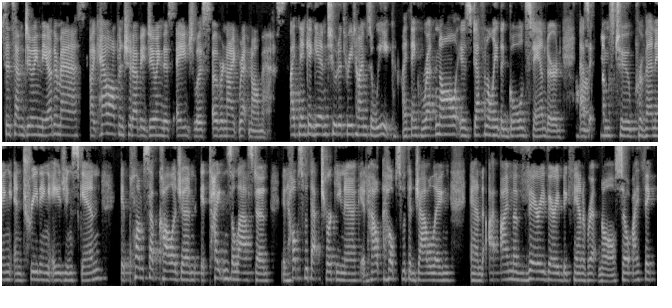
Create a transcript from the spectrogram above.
since I'm doing the other mask, like how often should I be doing this ageless overnight retinol mask? I think again, two to three times a week. I think retinol is definitely the gold standard uh-huh. as it comes to preventing and treating aging skin. It plumps up collagen. It tightens elastin. It helps with that turkey neck. It help, helps with the jowling. And I, am a very, very big fan of retinol. So I think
